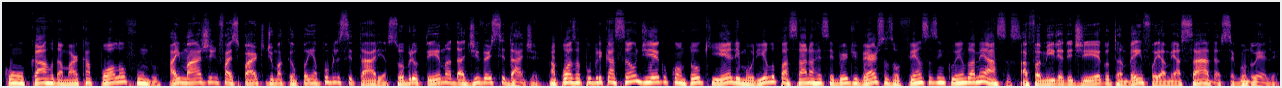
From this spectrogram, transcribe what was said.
com o carro da marca Polo ao fundo. A imagem faz parte de uma campanha publicitária sobre o tema da diversidade. Após a publicação, Diego contou que ele e Murilo passaram a receber diversas ofensas, incluindo ameaças. A família de Diego também foi ameaçada, segundo ele.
